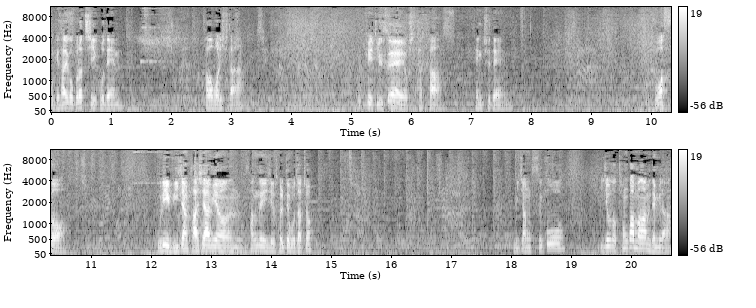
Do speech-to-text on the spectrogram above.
오케이, 살고, 그렇지, 고뎀. 잡아버립시다. 오케이, 딜쇠, 역시 타카. 생추뎀. 좋았어. 우리 위장 다시 하면 상대는 이제 절대 못 잡죠? 위장 쓰고 이제부터 턴감만 하면 됩니다.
